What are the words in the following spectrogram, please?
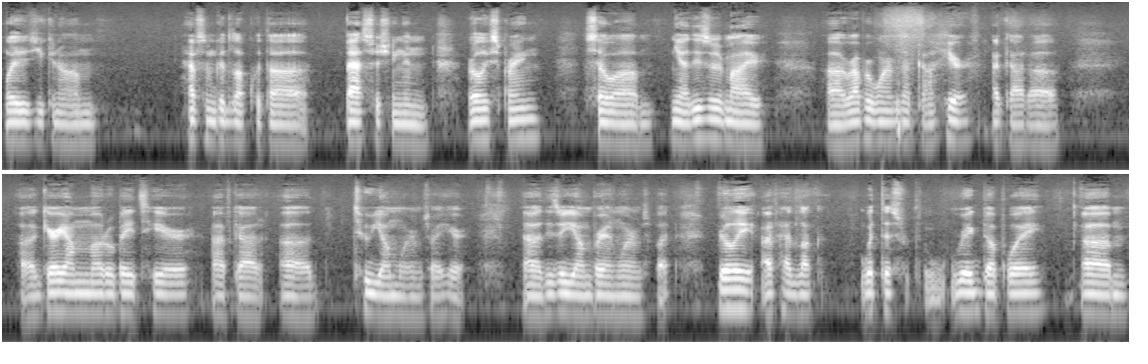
ways you can um, have some good luck with uh, bass fishing in early spring. So um, yeah, these are my uh, rubber worms I've got here. I've got uh, uh, Gary Yamamoto baits here. I've got uh, two Yum worms right here. Uh, these are Yum brand worms, but really I've had luck with this rigged up way. Um,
